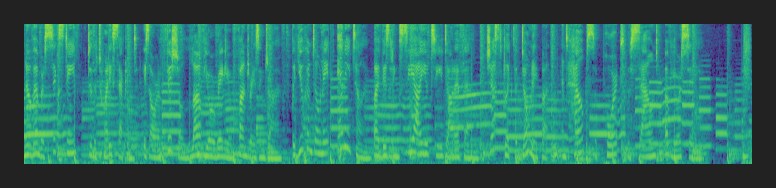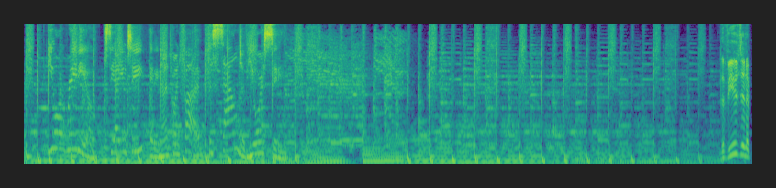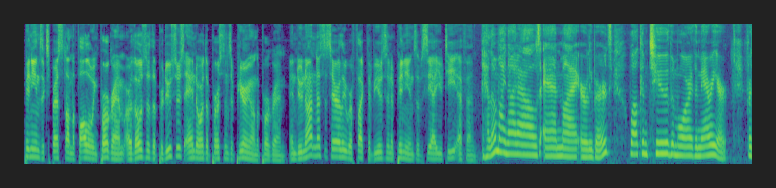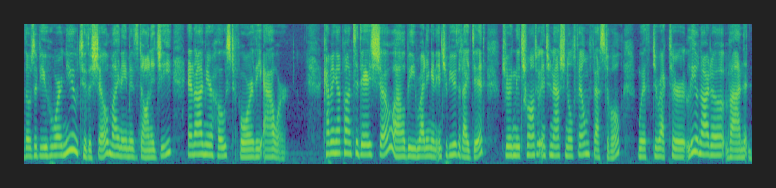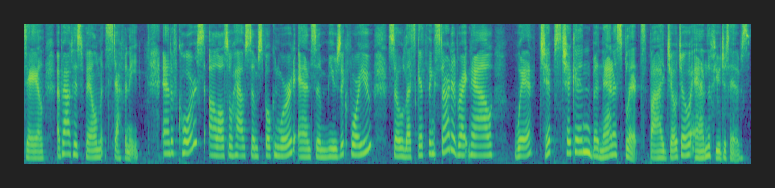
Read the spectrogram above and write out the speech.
November 16th to the 22nd is our official Love Your Radio fundraising drive. But you can donate anytime by visiting CIUT.FM. Just click the donate button and help support the sound of your city. Your radio, CIUT 89.5, the sound of your city. The views and opinions expressed on the following program are those of the producers and or the persons appearing on the program and do not necessarily reflect the views and opinions of CIUT FM. Hello, my night owls and my early birds. Welcome to The More the Merrier. For those of you who are new to the show, my name is Donna G, and I'm your host for the hour. Coming up on today's show, I'll be running an interview that I did during the Toronto International Film Festival with director Leonardo Van Dijl about his film Stephanie. And of course, I'll also have some spoken word and some music for you. So let's get things started right now with Chips Chicken Banana Split by JoJo and the Fugitives.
